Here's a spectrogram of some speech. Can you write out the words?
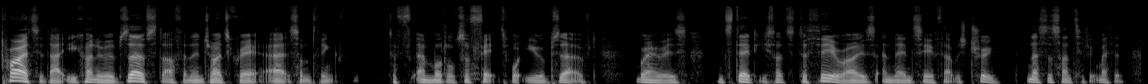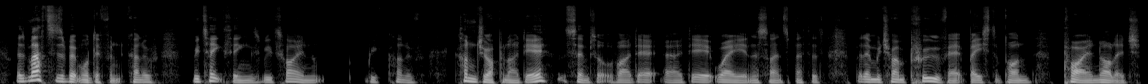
prior to that you kind of observed stuff and then tried to create uh, something to f- a model to fit what you observed. Whereas instead you started to theorize and then see if that was true. And that's the scientific method. Whereas maths is a bit more different. Kind of we take things we try and we kind of conjure up an idea, same sort of idea, idea way in the science method, but then we try and prove it based upon prior knowledge.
